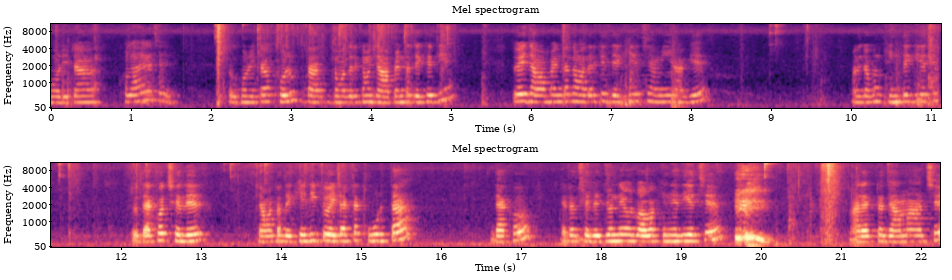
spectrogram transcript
ঘড়িটা খোলা হয়ে গেছে? তো ঘড়িটা খোলুক তার তোমাদেরকে আমি জামা প্যান্টটা দেখে দিই। তো এই জামা প্যান্টটা তোমাদেরকে দেখিয়েছি আমি আগে। মানে যখন কিনতে গিয়েছি। তো দেখো ছেলের জামাটা দেখিয়ে দিই। তো এটা একটা কুর্তা। দেখো, এটা ছেলের জন্য ওর বাবা কিনে দিয়েছে। আর একটা জামা আছে।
